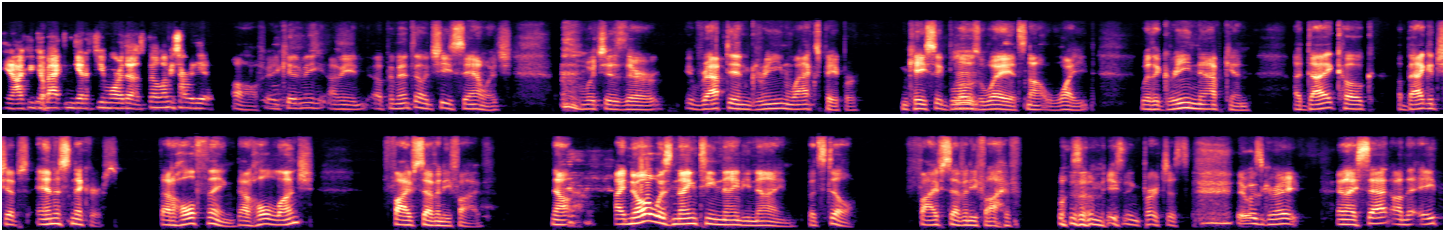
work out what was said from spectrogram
you know, I could go back and get a few more of those. Bill, let me start with you. Oh, are you kidding me? I mean, a pimento and cheese sandwich, which is they're wrapped in green wax paper in case it blows away, it's not white, with a green napkin, a Diet Coke, a bag of chips, and a Snickers. That whole thing, that whole lunch, 575. Now, I know it was 1999, but still, 575 was an amazing purchase. It was great. And I sat on the eighth,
